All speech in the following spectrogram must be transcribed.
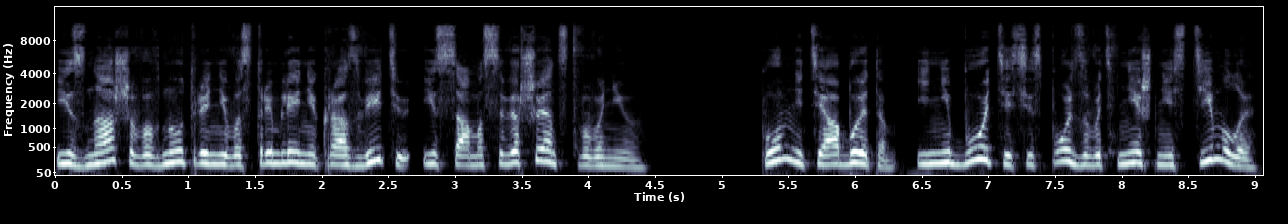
из нашего внутреннего стремления к развитию и самосовершенствованию. Помните об этом и не бойтесь использовать внешние стимулы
